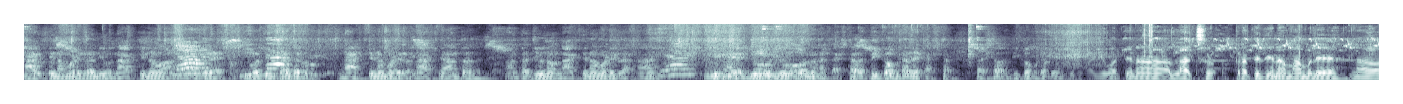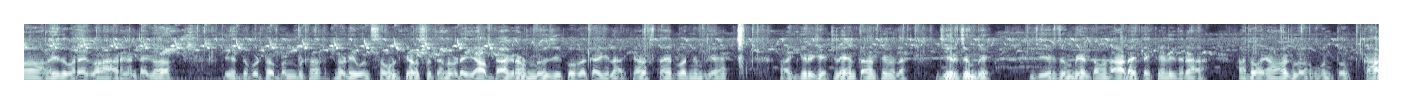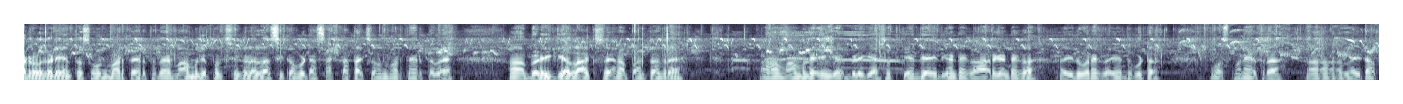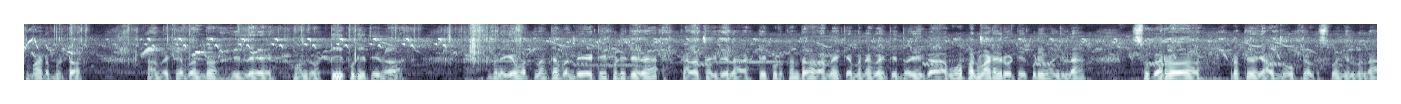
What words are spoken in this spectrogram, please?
ನಾಲ್ಕು ದಿನ ಮಾಡಿರ ನೀವು ನಾಲ್ಕು ದಿನ ಅಂದ್ರೆ ಇವತ್ತಿನ ಕಾಲದರು ನಾಲ್ಕು ದಿನ ಮಾಡಿರ ನಾಲ್ಕು ದಿನ ಅಂತ ಅಂತ ಜೀವನ ನಾಲ್ಕು ದಿನ ಮಾಡಿರ ಹಾಂ? ಈಗ ಅಯ್ಯೋ ಅಯ್ಯೋ ನನ್ನ ಕಷ್ಟ ಅಧಿಕ ಬಿಟ್ಟದೆ ಕಷ್ಟ ಕಷ್ಟ ಅಧಿಕ ಬಿಟ್ಟದೆ ಇವತ್ತಿನ ಲಾಕ್ಸ್ ಪ್ರತಿದಿನ ಮಾಮೂಲಿ ನಾವು ಐದುವರೆಗೋ ಆರು ಗಂಟೆಗೋ ಎದ್ದುಬಿಟ್ಟು ಬಂದ್ಬಿಟ್ಟು ನೋಡಿ ಒಂದು ಸೌಂಡ್ ಕೇಳಿಸುತ್ತೆ ನೋಡಿ ಯಾವ ಬ್ಯಾಕ್ಗ್ರೌಂಡ್ ಮ್ಯೂಸಿಕ್ಕು ಬೇಕಾಗಿಲ್ಲ. ಕೇಳಿಸ್ತಾ ಇರ್ಬೋದು ನಿಮಗೆ. ಗಿರ್ಗಿಟ್ಲೆ ಅಂತ ಅಂತೀವಲ್ಲ ಜೀರ್ಜುಂಬಿ ಜೀರ್ಜುಂಬಿ ಅಂತ ಒಂದು ಹಾಡೈತೆ ಕೇಳಿದ್ದೀರಾ? ಅದು ಯಾವಾಗಲೂ ಒಂದು ಕಾಡೊಳಗಡೆ ಅಂತ ಸೌಂಡ್ ಮಾಡ್ತಾ ಇರ್ತದೆ. ಮಾಮೂಲಿ ಪಕ್ಷಿಗಳೆಲ್ಲ ಸಿಕ್ಕಾಬಿಟ್ಟೆ ಸಖತ್ತಾಗಿ ಸೌಂಡ್ ಮಾಡ್ತಾ ಇರ್ತವೆ. ಬೆಳಿಗ್ಗೆ ಎಲ್ಲ ಹಾಕ್ಸ ಏನಪ್ಪ ಅಂತಂದರೆ ಮಾಮೂಲಿ ಹಿಂಗೆ ಬೆಳಿಗ್ಗೆ ಅಷ್ಟೊತ್ತಿಗೆ ಎದ್ದು ಐದು ಗಂಟೆಗೋ, ಆರು ಗಂಟೆಗೋ, ಐದುವರೆಗೋ ಎದ್ದುಬಿಟ್ಟು ಹೊಸ ಮನೆ ಹತ್ರ ಲೈಟ್ ಆಫ್ ಮಾಡಿಬಿಟ್ಟು ಆಮೇಲೆ ಬಂದು ಇಲ್ಲಿ ಒಂದು ಟೀ ಕುಡಿತಿದ್ದೋ. ಬೆಳಿಗ್ಗೆ ಹೊತ್ತಿನಂತೆ ಬಂದು ಟೀ ಕುಡಿತಿದೆ ಕದ ತೆಗ್ದಿಲ್ಲ. ಟೀ ಕುಡ್ಕೊಂಡು ಆಮೇಲೆ ಮನೆಗೆ ಹೋಯ್ತಿದ್ದು. ಈಗ ಓಪನ್ ಮಾಡಿದ್ರು, ಟೀ ಕುಡಿಯೋಂಗಿಲ್ಲ ಶುಗರು ಪ್ರತಿ ಯಾವುದನ್ನೂ ಉಪಯೋಗಿಸ್ವಂಗಿಲ್ವಲ್ಲ.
